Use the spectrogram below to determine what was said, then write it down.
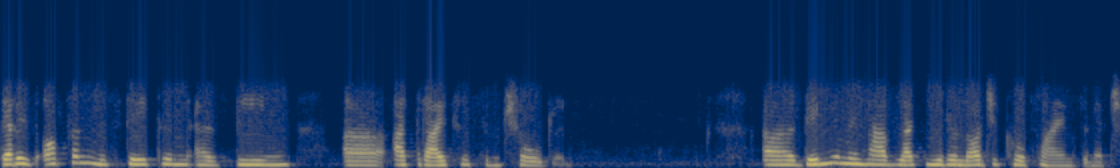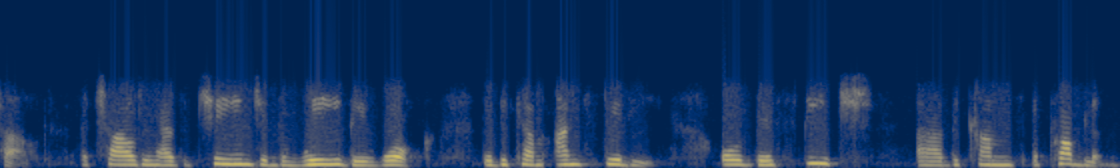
that is often mistaken as being uh, arthritis in children. Uh, then you may have like neurological signs in a child. A child who has a change in the way they walk, they become unsteady, or their speech uh, becomes a problem,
